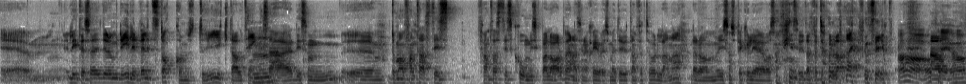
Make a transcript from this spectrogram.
Ehm, lite så, det det är väldigt Stockholmsdrygt allting. Mm. Så här. Liksom, ehm, de har en fantastisk, fantastisk komisk ballad på en av sina skivor som heter Utanför tullarna. Där de liksom spekulerar vad som finns utanför tullarna i princip. Ah, okej. Ja. ja.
